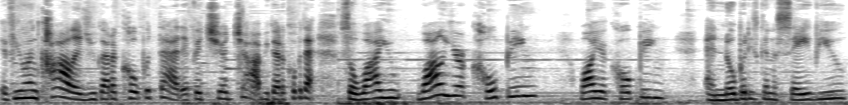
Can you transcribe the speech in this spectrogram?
if you're in college, you got to cope with that. If it's your job, you got to cope with that. So while you while you're coping, while you're coping and nobody's going to save you,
